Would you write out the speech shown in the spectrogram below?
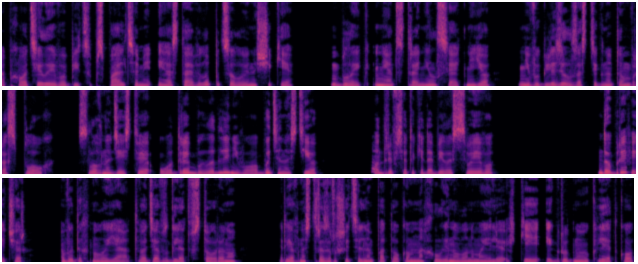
обхватила его бицепс пальцами и оставила поцелуй на щеке. Блейк не отстранился от нее, не выглядел застигнутым врасплох, словно действие Одри было для него обыденностью. Одри все таки добилась своего. «Добрый вечер», — выдохнула я, отводя взгляд в сторону. Ревность разрушительным потоком нахлынула на мои легкие и грудную клетку,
